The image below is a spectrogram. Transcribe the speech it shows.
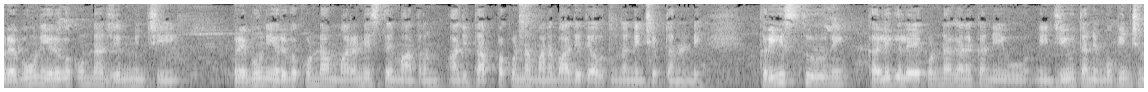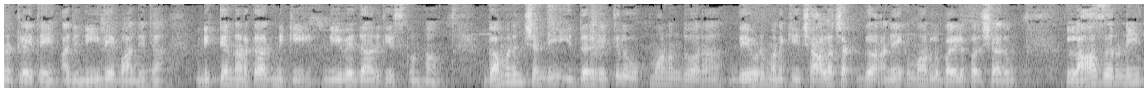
ప్రభువుని ఎరగకుండా జన్మించి ప్రభువుని ఎరగకుండా మరణిస్తే మాత్రం అది తప్పకుండా మన బాధ్యత అవుతుందని నేను చెప్తానండి. క్రీస్తుని కలిగి లేకుండా గనక నీవు నీ జీవితాన్ని ముగించినట్లయితే అది నీదే బాధ్యత. నిత్య నరకాగ్నికి నీవే దారి తీసుకుంటున్నావు. గమనించండి ఇద్దరు వ్యక్తుల ఉపమానం ద్వారా దేవుడు మనకి చాలా చక్కగా అనేక మార్లు బయలుపరిచారు లాజరుని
